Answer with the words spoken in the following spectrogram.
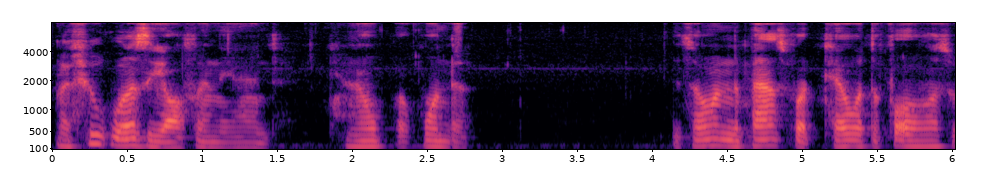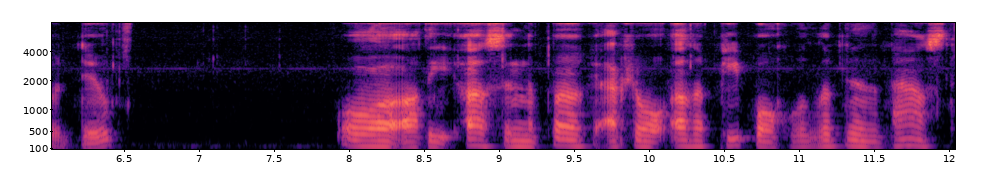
But who was the author in the end? Can't help but wonder. Did someone in the past foretell what the four of us would do? Or are the us in the book actual other people who lived in the past?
